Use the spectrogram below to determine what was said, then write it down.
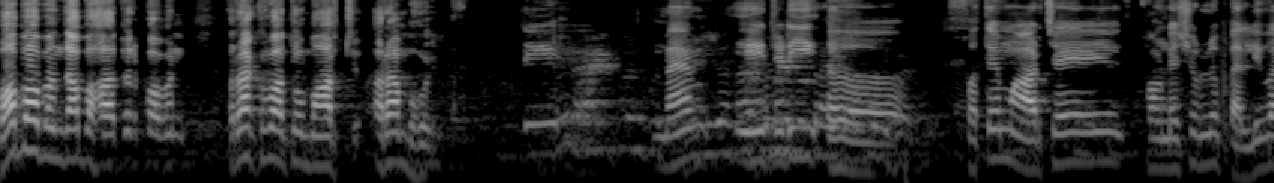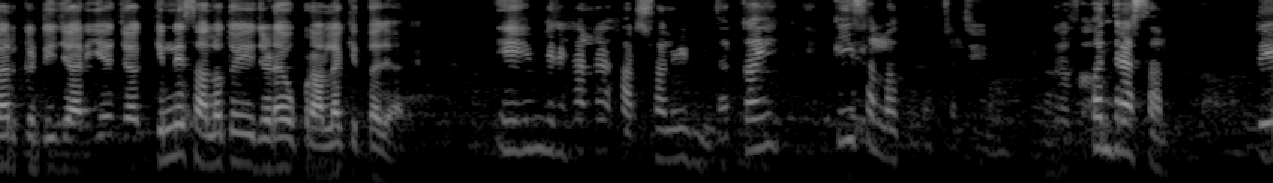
ਬਾਬਾ ਬੰਦਾ ਬਹਾਦਰ ਭਵਨ ਰਕਵਾ ਤੋਂ ਮਾਰਚ ਆਰੰਭ ਹੋਏਗਾ। ਤੇ ਮੈਮ, ਇਹ ਜਿਹੜੀ ਫਤਿਹ ਮਾਰਚ ਹੈ ਇਹ ਫਾਊਂਡੇਸ਼ਨ ਵੱਲੋਂ ਪਹਿਲੀ ਵਾਰ ਕੱਢੀ ਜਾ ਰਹੀ ਹੈ ਜਾਂ ਕਿੰਨੇ ਸਾਲਾਂ ਤੋਂ ਇਹ ਜਿਹੜਾ ਉਪਰਾਲਾ ਕੀਤਾ ਜਾ ਰਿਹਾ? ਹੈ ਇਹ ਮੇਰੇ ਖਿਆਲ ਨਾਲ ਹਰ ਸਾਲ ਹੀ ਹੁੰਦਾ ਕਈ ਕਈ ਸਾਲਾਂ ਤੋਂ ਚੱਲ ਜੀ ਰਿਹਾ। 15 ਸਾਲ। ਤੇ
